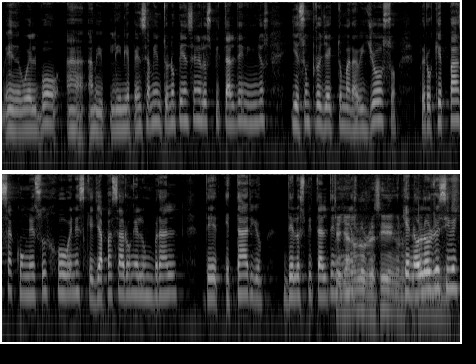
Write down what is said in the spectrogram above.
devuelvo a, a, mi línea de pensamiento. Uno piensa en el hospital de niños y es un proyecto maravilloso, pero ¿qué pasa con esos jóvenes que ya pasaron el umbral de etario del hospital de niños? Que ya no los reciben. que no los reciben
